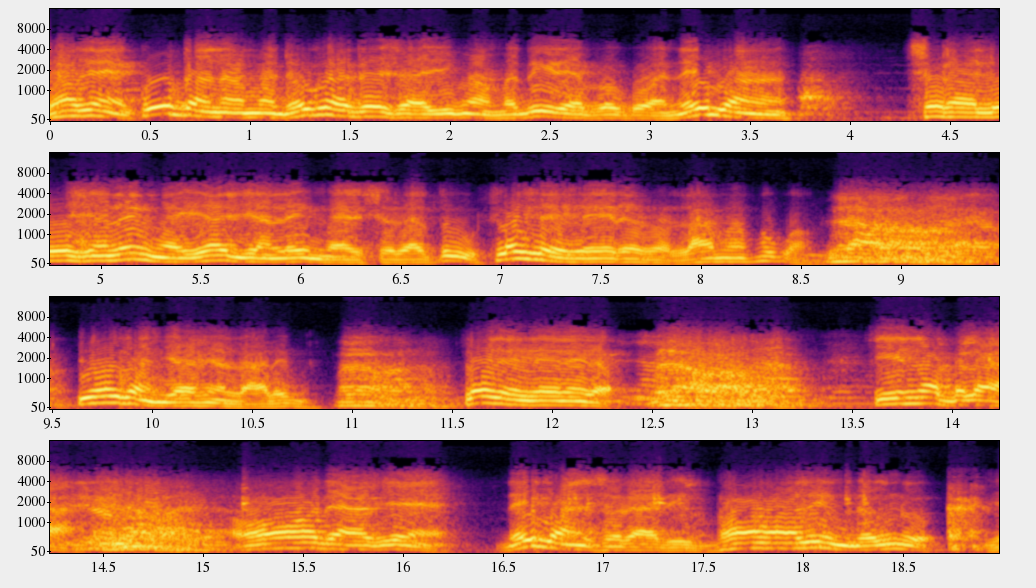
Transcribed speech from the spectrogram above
ဒါဖြင့်ကိုယ်တဏ္ဍာမှာဒုက္ခသစ္စာကြီးမှမသိတဲ့ပုဂ္ဂိုလ်ကနိဗ္ဗာန် ဆိုတာလိုချင်လိမ့်မယ်ရကြံလိမ့်မယ်ဆိုတာသူလှိုက်လိုက်ရဲတော့လာမှာမဟုတ်ပါဘူးမလာပါဘူးဗျာပြောကံကြဖြင့်လာလိမ့်မယ်မှန်ပါလှိုက်လိုက်ရဲတော့မလာပါဘူးဗျာကျင်းတ်ပလားကျင့်တတ်ပါဗျာဩဒါဖြင့်နိဗ္ဗာန်ဆိုတာဒီဘာပါလိမ့်မလို့တို့ယ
